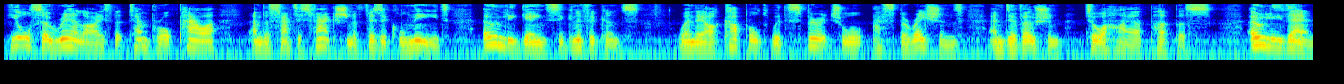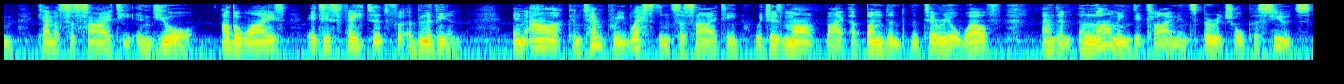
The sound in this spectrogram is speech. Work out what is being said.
he also realized that temporal power and the satisfaction of physical needs only gain significance when they are coupled with spiritual aspirations and devotion to a higher purpose. Only then can a society endure, otherwise, it is fated for oblivion. In our contemporary Western society, which is marked by abundant material wealth and an alarming decline in spiritual pursuits,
